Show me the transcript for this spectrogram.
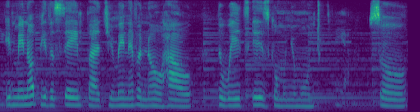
yeah. it may not be the same but you may never know how the weight is komunye umuntu yeah. so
